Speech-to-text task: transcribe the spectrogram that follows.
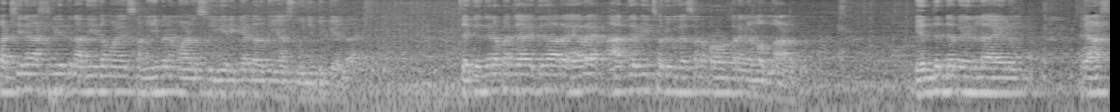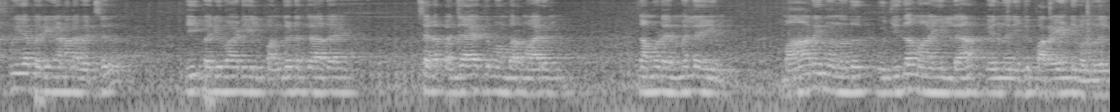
കക്ഷി രാഷ്ട്രീയത്തിന് അതീതമായ സമീപനമാണ് സ്വീകരിക്കേണ്ടതെന്ന് ഞാൻ സൂചിപ്പിക്കേണ്ടതായി. തെക്കിങ്കര പഞ്ചായത്തുകാർ ഏറെ ആഗ്രഹിച്ച ഒരു വികസന പ്രവർത്തനങ്ങളിൽ ഒന്നാണ് എന്തിന്റെ പേരിലായാലും രാഷ്ട്രീയ പരിഗണന വെച്ച് ഈ പരിപാടിയിൽ പങ്കെടുക്കാതെ ചില പഞ്ചായത്ത് മെമ്പർമാരും നമ്മുടെ എം എൽ എയും മാറി നിന്നത് ഉചിതമായില്ല എന്നെനിക്ക് പറയേണ്ടി വന്നതിൽ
